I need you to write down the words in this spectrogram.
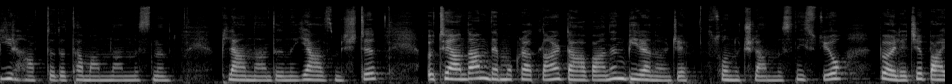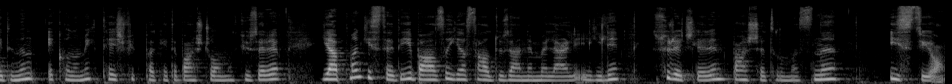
bir haftada tamamlanmasının planlandığını yazmıştı. Öte yandan demokratlar davanın bir an önce sonuçlanmasını istiyor. Böylece Biden'ın ekonomik teşvik paketi başta olmak üzere yapmak istediği bazı yasal düzenlemelerle ilgili süreçlerin başlatılmasını istiyor.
